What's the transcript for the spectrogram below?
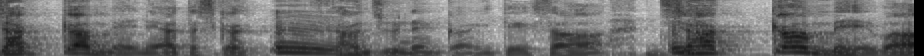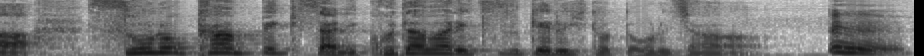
若干名ね私が30年間いてさ、若干名はその完璧さにこだわり続ける人っておるじゃんうん。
